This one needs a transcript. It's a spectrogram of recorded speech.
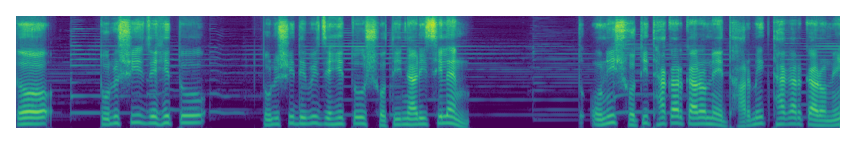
তো তুলসী যেহেতু তুলসী দেবী যেহেতু সতী নারী ছিলেন, তো উনি সতী থাকার কারণে, ধার্মিক থাকার কারণে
